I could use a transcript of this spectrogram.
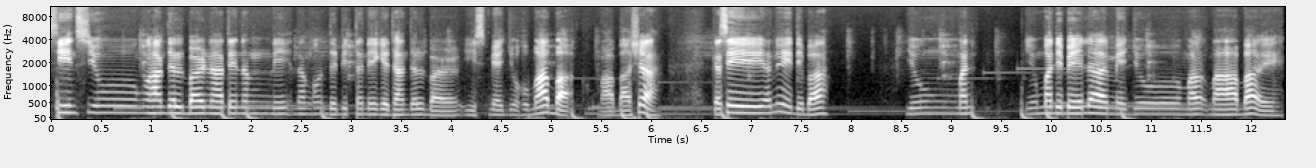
since yung handlebar natin ng, ng Honda Beat na naked handlebar is medyo humaba, humaba siya. Kasi ano eh, 'di ba? Yung man, yung manibela medyo ma- mahaba eh.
